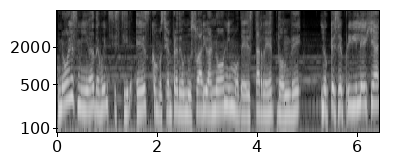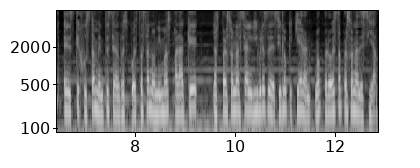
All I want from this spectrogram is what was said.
No es mía, debo insistir, es como siempre de un usuario anónimo de esta red donde lo que se privilegia es que justamente sean respuestas anónimas para que las personas sean libres de decir lo que quieran, ¿no? Pero esta persona decía,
